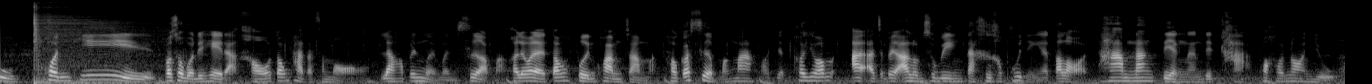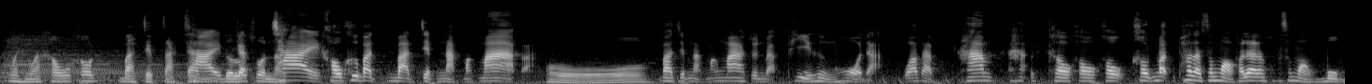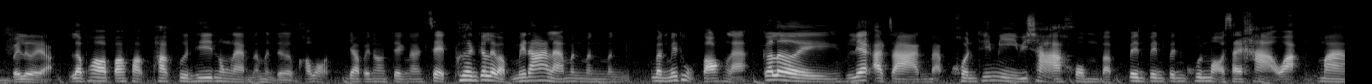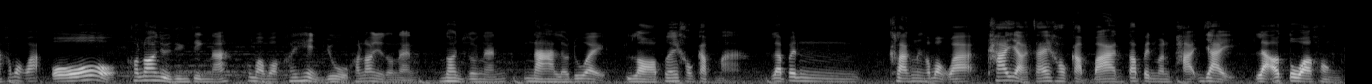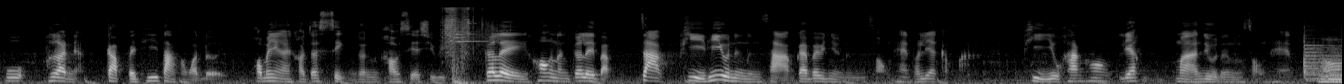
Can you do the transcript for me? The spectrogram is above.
คนที่ประสบอุบัติเหตุอะเขาต้องผ่าตัดสมอง แล้วเขาเป็นเหมือนเหมือนเสื่อมอะเขาเรียกว่าอะไรต้องฟื้นความจำอะเขาก็เสื่อมมากๆเขาเขาคิดว่าอาอาจจะเป็นอารมณ์สวิง แต่คือเขาพูดอย่างเงี้ยตลอดห้ามนั่งเตียงนั้นเด็ดขาดเพราะเขานอนอยู่ หมายถึงว่าเขาเขาบาดเจ็บจากการใช่โดนรถชนอะใช่เขาคือบาดบาดเจ็บหนักมากๆอะ โอ้ บาดเจ็บหนักมาก ๆ จนแบบผีหึงโหดอะว่าแบบห้ามห้าเขาเขาเขาเขาผ่าตัดสมองเขาเรียกอะไรสมองบุ่มไปเลยอะแล้วพอปพักพักฟื้นที่โรงแรมนั้นเหมือนเดิมเขาบอกอย่าไปนอนเตียงนั้นเสร็จเพื่อนก็เลยแบบไม่ได้แล้วมันมันมันมันไม่ถูกต้องแล้ว ก็เลยเรียกอาจารย์แบบคนที่มีวิชาอาคมแบบเป็นเป็นเป็นคุณหมอสายขาวอะมาเขาบอกว่า โอ้เขานอนอยู่จริง ๆ นะ คุณหมอบอกเขาเห็นอยู่เขานอนอยู่ตรงนั้น นอนอยู่ตรงนั้นนานแล้วด้วยรอเพื่อให้เขากลับมา แล้วเป็น ครั้งหนึ่งเขาบอกว่า ถ้าอยากจะให้เขากลับบ้านต้องเป็นวันพระใหญ่ แล้วเอาตัวของผู้เพื่อนเนี่ยกลับไปที่ต่างจังหวัดเลย เพราะไม่อย่างนั้นเขาจะสิงจนเขาเสียชีวิต ก็เลยห้องนั้นก็เลยแบบจากผีที่อยู่1นึกลายไปเป็นอยู่1นึแทนเพราะเรียกกลับมา ผีอยู่ข้างห้องเรียกมาอยู่1นึแทนอ๋อ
